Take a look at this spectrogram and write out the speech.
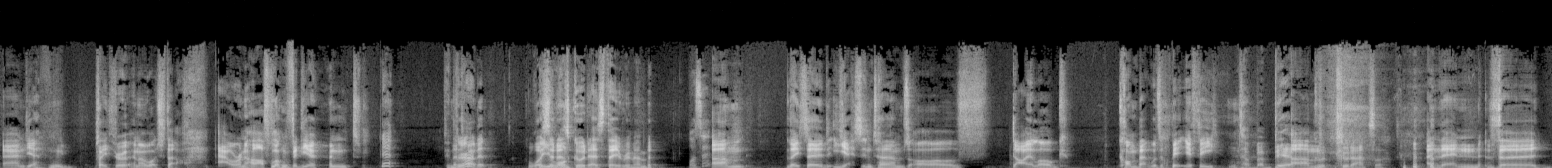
And yeah, we played through it, and I watched that hour and a half long video, and yeah, that's about it. Was you it as good as they remembered? Was it? Um, they said yes in terms of dialogue. Combat was a bit iffy. A, bit. Good, good answer. and then the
